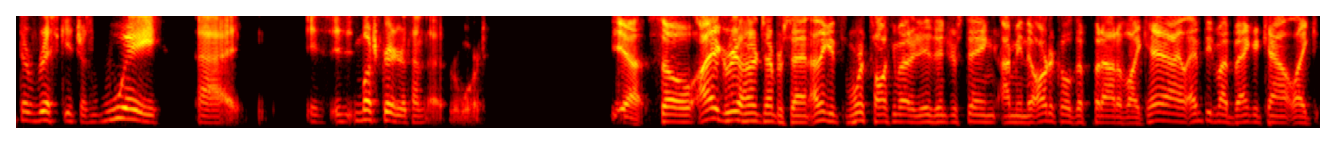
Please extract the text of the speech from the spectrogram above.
the risk is just way uh, is is much greater than the reward. Yeah, so I agree 110%. I think it's worth talking about. It is interesting. I mean, the articles that put out of like, hey, I emptied my bank account, like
